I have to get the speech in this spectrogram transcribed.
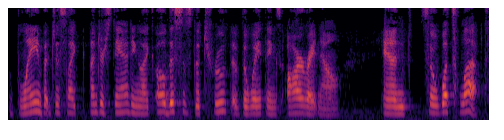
blame, but just like understanding, like, oh, this is the truth of the way things are right now. And so, what's left?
